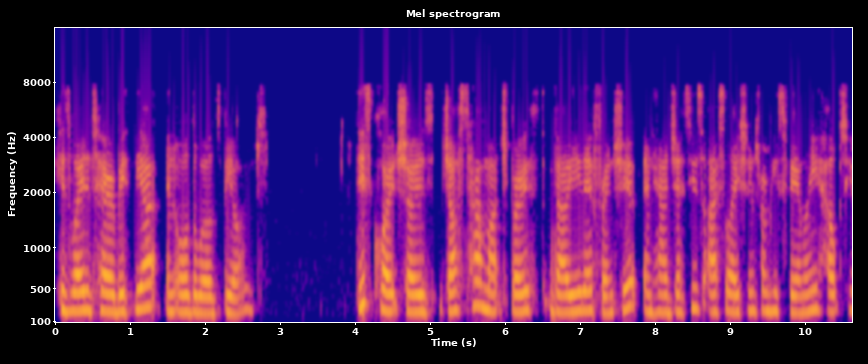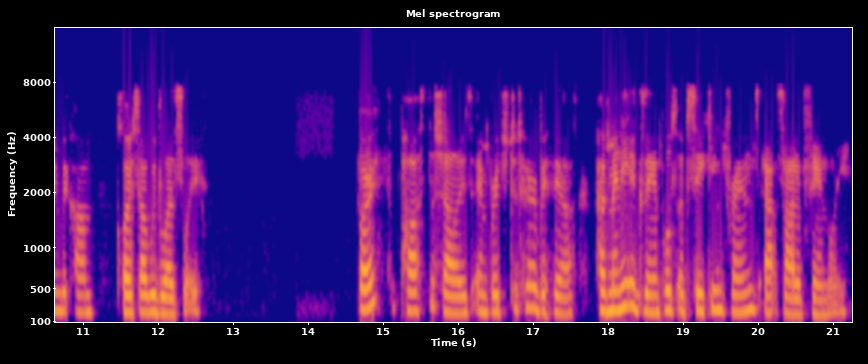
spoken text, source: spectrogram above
his way to Terabithia and all the worlds beyond. This quote shows just how much both value their friendship and how Jesse's isolation from his family helped him become closer with Leslie. Both Past the Shallows and Bridge to Terabithia have many examples of seeking friends outside of family.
